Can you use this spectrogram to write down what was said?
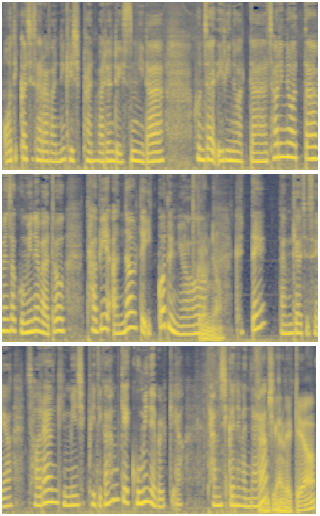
어디까지 살아봤니 게시판 마련돼 있습니다. 혼자 이리 누웠다 저리 누웠다 하면서 고민해봐도 답이 안 나올 때 있거든요. 그럼요. 그때 남겨주세요. 저랑 김민식 PD가 함께 고민해 볼게요. 다음 시간에 만나요. 다음 시간에 뵐게요.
